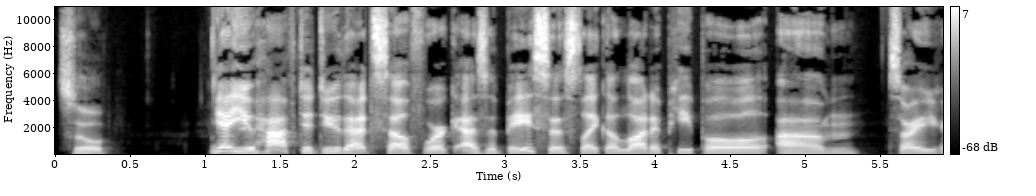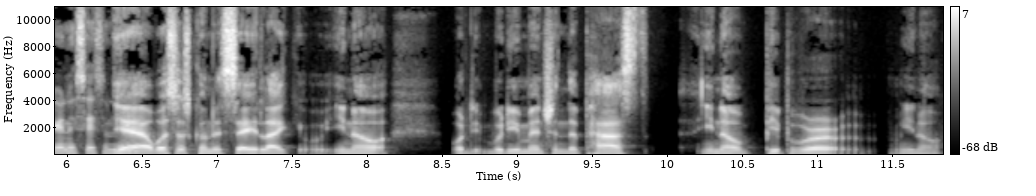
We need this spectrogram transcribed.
so yeah, you have to do that self work as a basis. Like a lot of people, um, sorry, you're going to say something? Yeah, I was just going to say, like, you know, what, what you mentioned in the past, you know, people were, you know,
